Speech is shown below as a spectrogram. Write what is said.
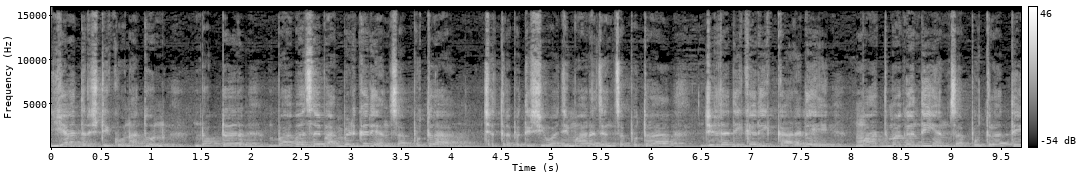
या दृष्टिकोनातून डॉक्टर बाबासाहेब आंबेडकर यांचा पुतळा छत्रपती शिवाजी महाराजांचा पुतळा जिल्हाधिकारी कार्यालय महात्मा गांधी यांचा पुतळा ते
